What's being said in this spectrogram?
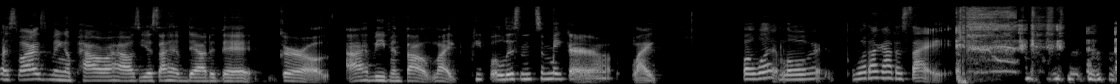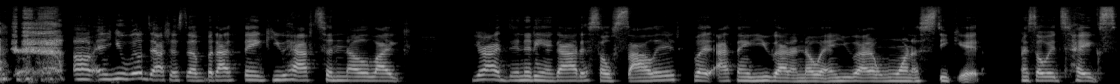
as far as being a powerhouse, yes, I have doubted that girl. I have even thought like people listen to me, girl. Like, for what, Lord? What I gotta say? um, and you will doubt yourself, but I think you have to know like your identity in God is so solid, but I think you got to know it and you got to want to seek it. And so it takes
